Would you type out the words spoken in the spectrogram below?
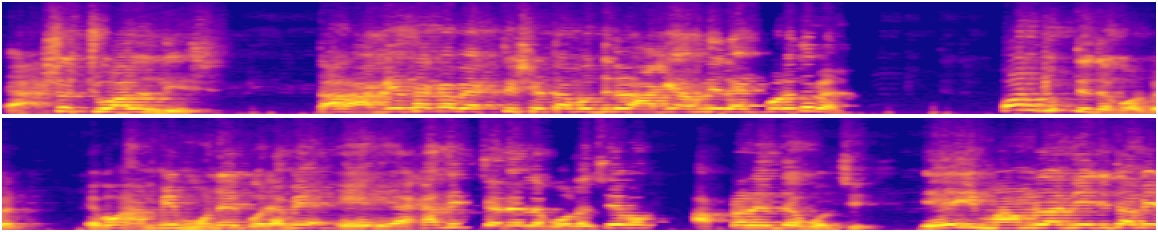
একশো চুয়াল্লিশ, তার আগে থাকা ব্যক্তি শ্বেতাবদ্দিনের আগে আপনি র্যাঙ্ক করে দেবেন? কোন যুক্তিতে করবেন? এবং আমি মনে করি, আমি একাধিক চ্যানেলে বলেছি এবং আপনাদের বলছি, এই মামলা নিয়ে যদি আমি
